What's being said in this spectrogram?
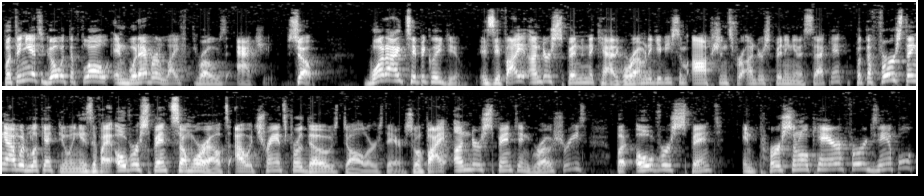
but then you have to go with the flow and whatever life throws at you. So, what I typically do is if I underspend in a category, I'm going to give you some options for underspending in a second. But the first thing I would look at doing is if I overspent somewhere else, I would transfer those dollars there. So if I underspent in groceries, but overspent in personal care, for example,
